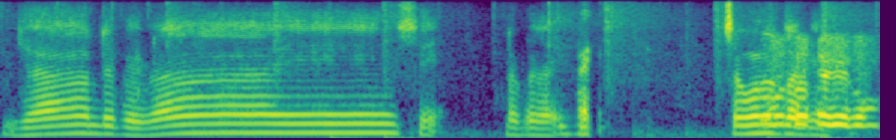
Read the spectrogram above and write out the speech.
Ya le pegáis. Sí, le pegáis. Segundo Segundo ataque. ataque con.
